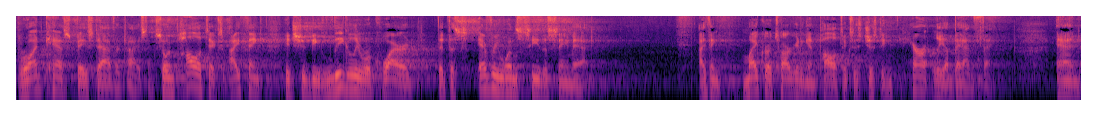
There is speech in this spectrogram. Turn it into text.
broadcast based advertising. So in politics, I think it should be legally required that this, everyone see the same ad. I think micro targeting in politics is just inherently a bad thing. And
